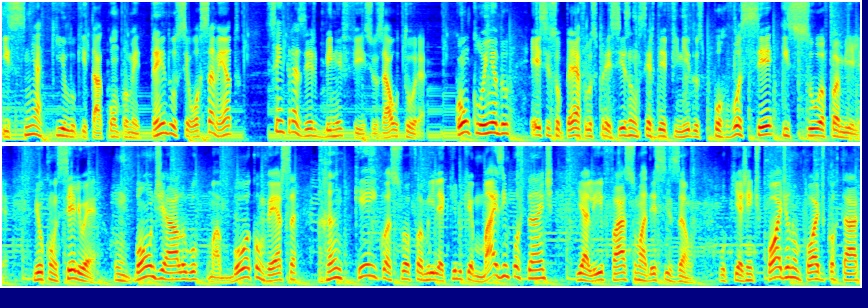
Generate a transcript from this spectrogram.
e sim aquilo que está comprometendo o seu orçamento sem trazer benefícios à altura. Concluindo, esses supérfluos precisam ser definidos por você e sua família. Meu conselho é um bom diálogo, uma boa conversa, ranqueie com a sua família aquilo que é mais importante e ali faça uma decisão. O que a gente pode ou não pode cortar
